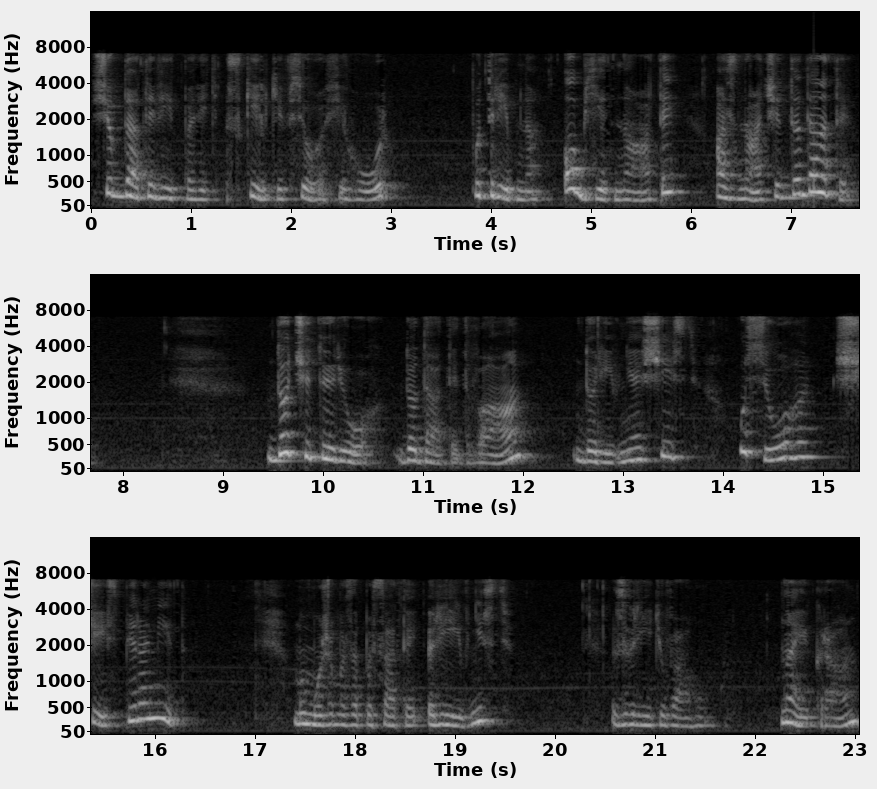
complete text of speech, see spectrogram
Щоб дати відповідь, скільки всього фігур, потрібно об'єднати, а значить додати. До 4 додати 2 дорівнює 6. Усього 6 пірамід. Ми можемо записати рівність. Зверніть увагу на екран.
